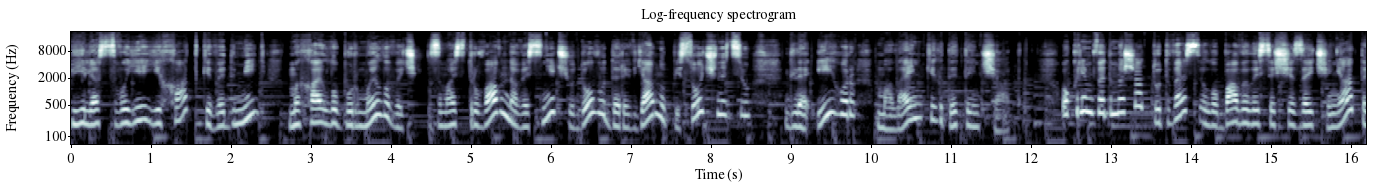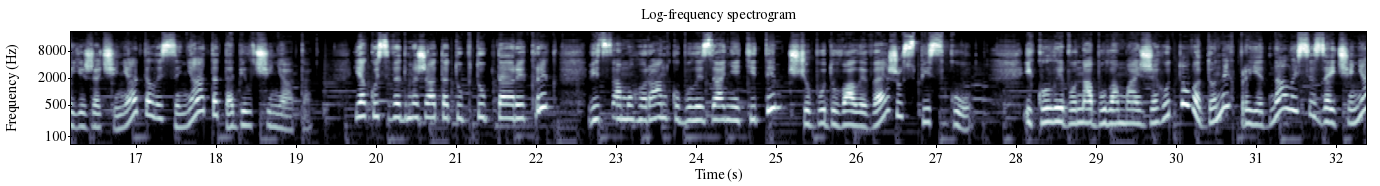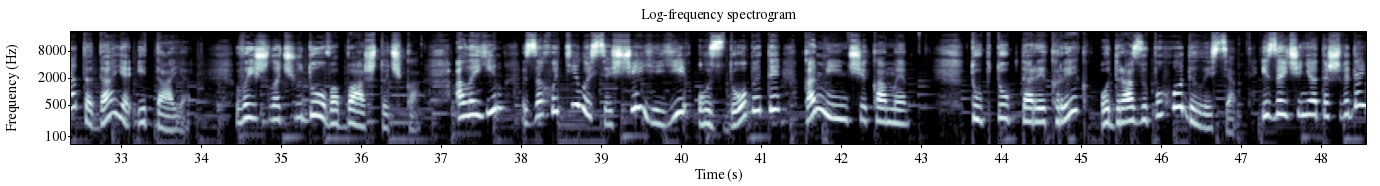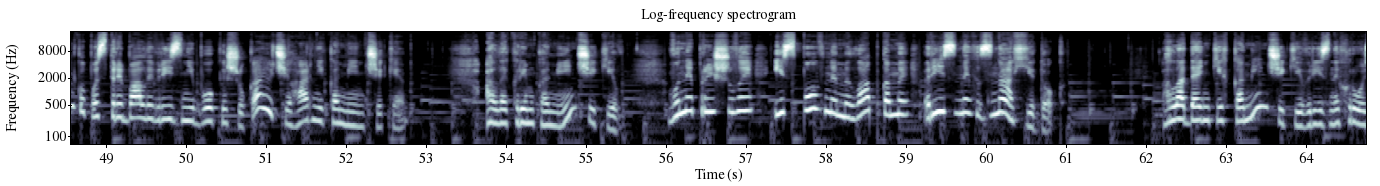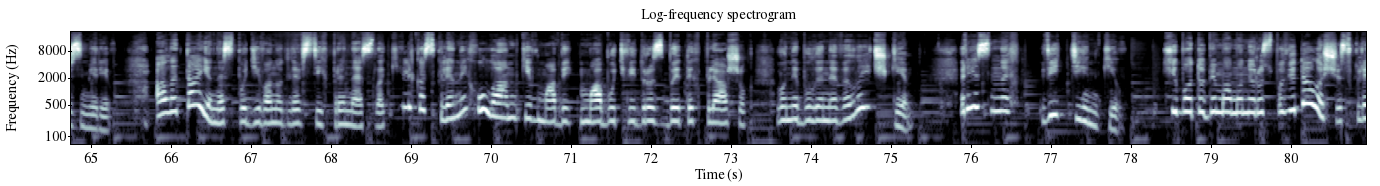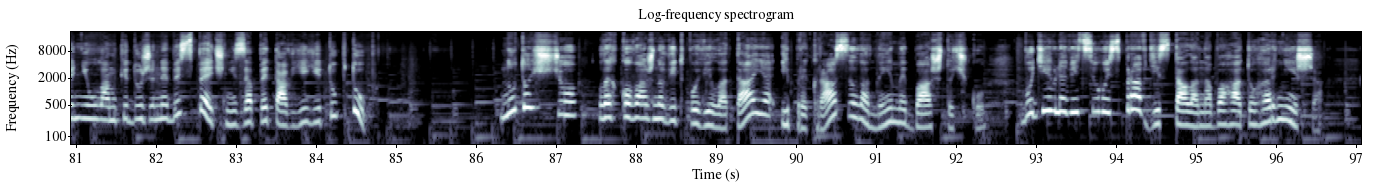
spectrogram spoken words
Біля своєї хатки ведмідь Михайло Бурмилович змайстрував навесні чудову дерев'яну пісочницю для ігор маленьких дитинчат. Окрім ведмежат, тут весело бавилися ще зайченята, їжаченята, лисенята та білченята. Якось ведмежата туп-туп та рик-рик від самого ранку були зайняті тим, що будували вежу з піску. І коли вона була майже готова, до них приєдналися зайченята Дая і Тая. Вийшла чудова башточка, але їм захотілося ще її оздобити камінчиками. Туп-туп та рик-рик одразу погодилися, і зайченята швиденько пострибали в різні боки, шукаючи гарні камінчики. Але крім камінчиків, вони прийшли із повними лапками різних знахідок. Гладеньких камінчиків різних розмірів, але тая несподівано для всіх принесла кілька скляних уламків, мабуть, від розбитих пляшок. Вони були невеличкі, різних відтінків. Хіба тобі мама не розповідала, що скляні уламки дуже небезпечні? запитав її туп-туп. Ну, то й що? легковажно відповіла тая і прикрасила ними башточку. Будівля від цього й справді стала набагато гарніша.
